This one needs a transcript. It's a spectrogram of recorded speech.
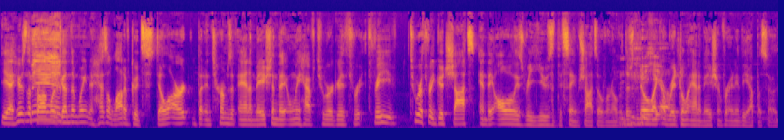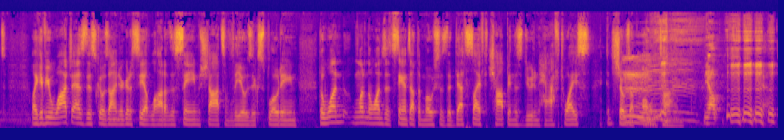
Yeah, here's the problem with Man. Gundam Wing. It has a lot of good still art, but in terms of animation, they only have two or good three, three two or three good shots, and they always reuse the same shots over and over. There's no like Yeah. original animation for any of the episodes. Like if you watch as this goes on, you're going to see a lot of the same shots of Leo's exploding. The one one of the ones that stands out the most is the Death Scythe chopping this dude in half twice. It shows up all the mm. time. Yep.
